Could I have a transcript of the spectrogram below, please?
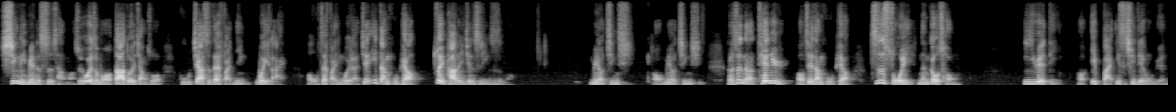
心里面的市场嘛，所以为什么大家都会讲说股价是在反映未来？哦，我在反映未来。今天一档股票最怕的一件事情是什么？没有惊喜哦，没有惊喜。可是呢，天域哦，这档股票之所以能够从一月底哦一百一十七点五元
